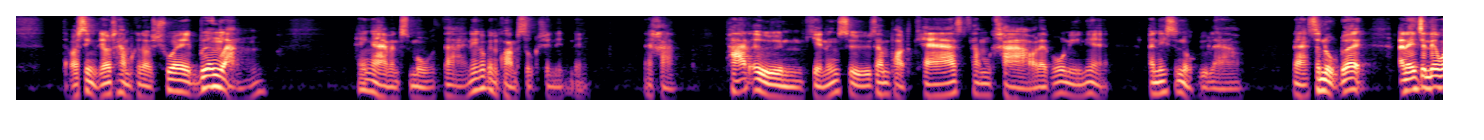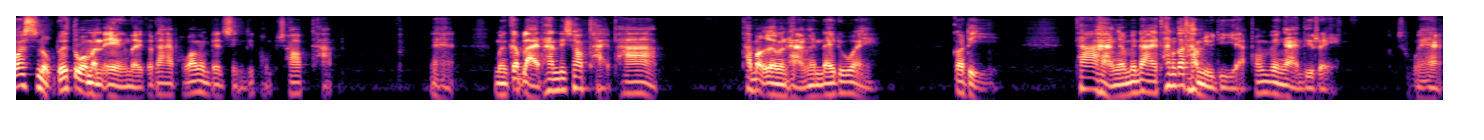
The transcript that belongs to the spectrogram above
ำแต่ว่าสิ่งที่เราทำคือเราช่วยเบื้องหลัง ให้งานมัน smooth ได้นี่ก็เป็นความสุขชนิดหนึ่งนะครับ part อื่นเขียนหนังสือทำพอดแคสต์ทำข่าวอะไรพวกนี้เนี่ย อันนี้สนุกอยู่แล้วนะสนุกด้วย อันนี้จะเรียกว่าสนุกด้วยตัวมันเองเลยก็ได้ เพราะว่ามันเป็นสิ่งที่ผมชอบทำนะฮะเหมือนกับหลายท่านที่ชอบถ่ายภาพ ถ้าบังเอิญมันหาเงินได้ด้วย ก็ดี ถ้าหาเงินไม่ได้ท่านก็ทำอยู่ดีอะเพราะมันเป็นงานอดิเรกถูกไหมฮะ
